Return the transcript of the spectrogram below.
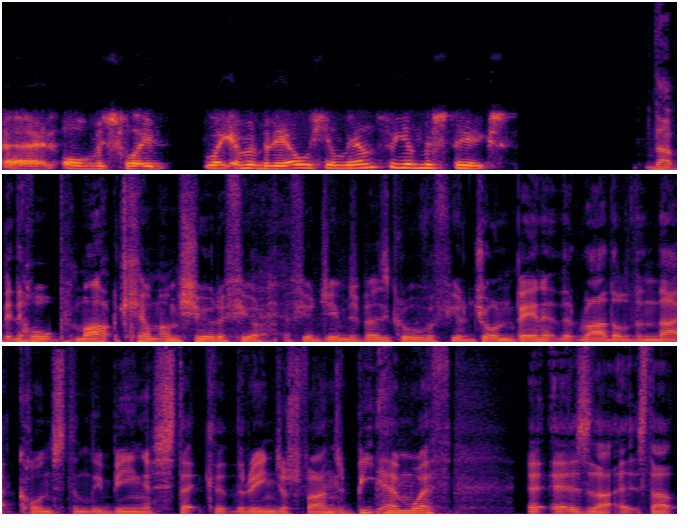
Uh, obviously, like everybody else, you learn from your mistakes. That'd be the hope, Mark. I'm, I'm, sure if you're if you're James Bisgrove, if you're John Bennett, that rather than that constantly being a stick that the Rangers fans beat him with, it is that it's that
